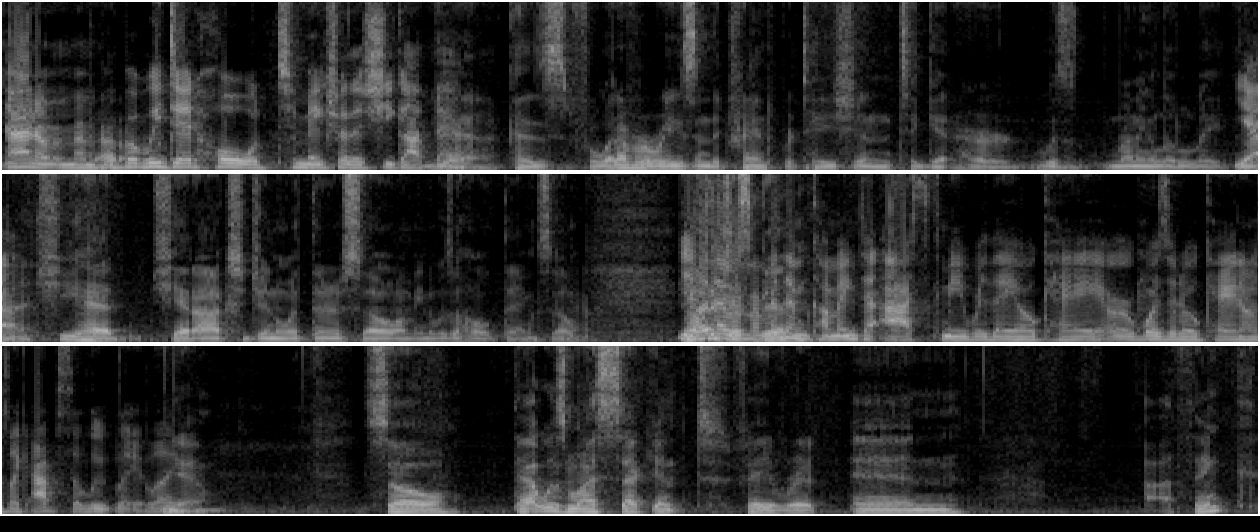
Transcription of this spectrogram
I don't remember, but we did hold to make sure that she got there. Yeah, because for whatever reason, the transportation to get her was running a little late. Yeah. And she had she had oxygen with her, so I mean, it was a whole thing. So, Yes, Might I remember been- them coming to ask me, were they okay or was it okay? And I was like, absolutely. Like, yeah. So that was my second favorite, and I think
